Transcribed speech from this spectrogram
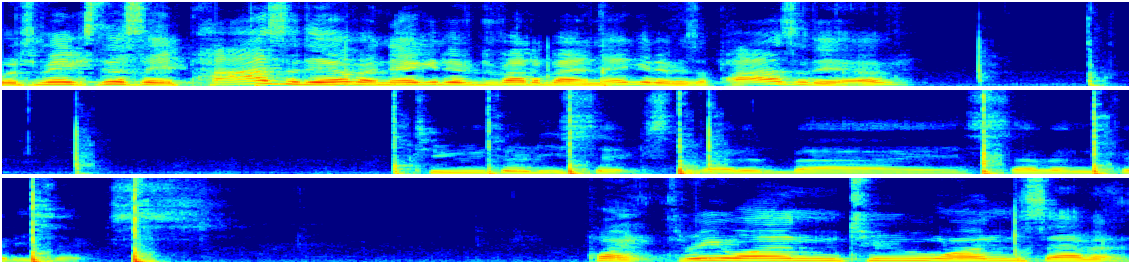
Which makes this a positive. A negative divided by a negative is a positive. 236 divided by 756. 0.31217.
